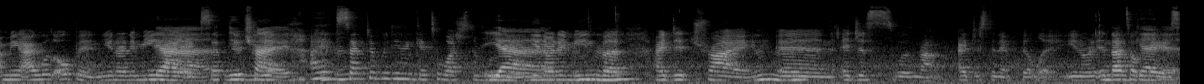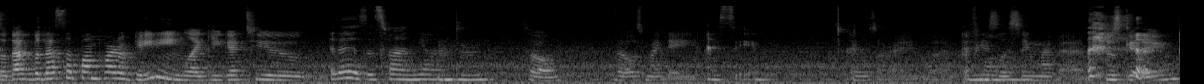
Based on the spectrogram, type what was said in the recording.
I mean, I was open, you know what I mean? Yeah, I accepted you tried. I Mhm. accepted we didn't get to watch the movie. Yeah, You know what I mean? But mhm. I did try Mhm. and it just was not I just didn't feel it, you know, and that's I okay. it. So that but that's the fun part of dating. Like you get to It is. It's fun. Yeah. hmm So that was my date. I see. It was alright, but if he's listening, my bad. Just kidding.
